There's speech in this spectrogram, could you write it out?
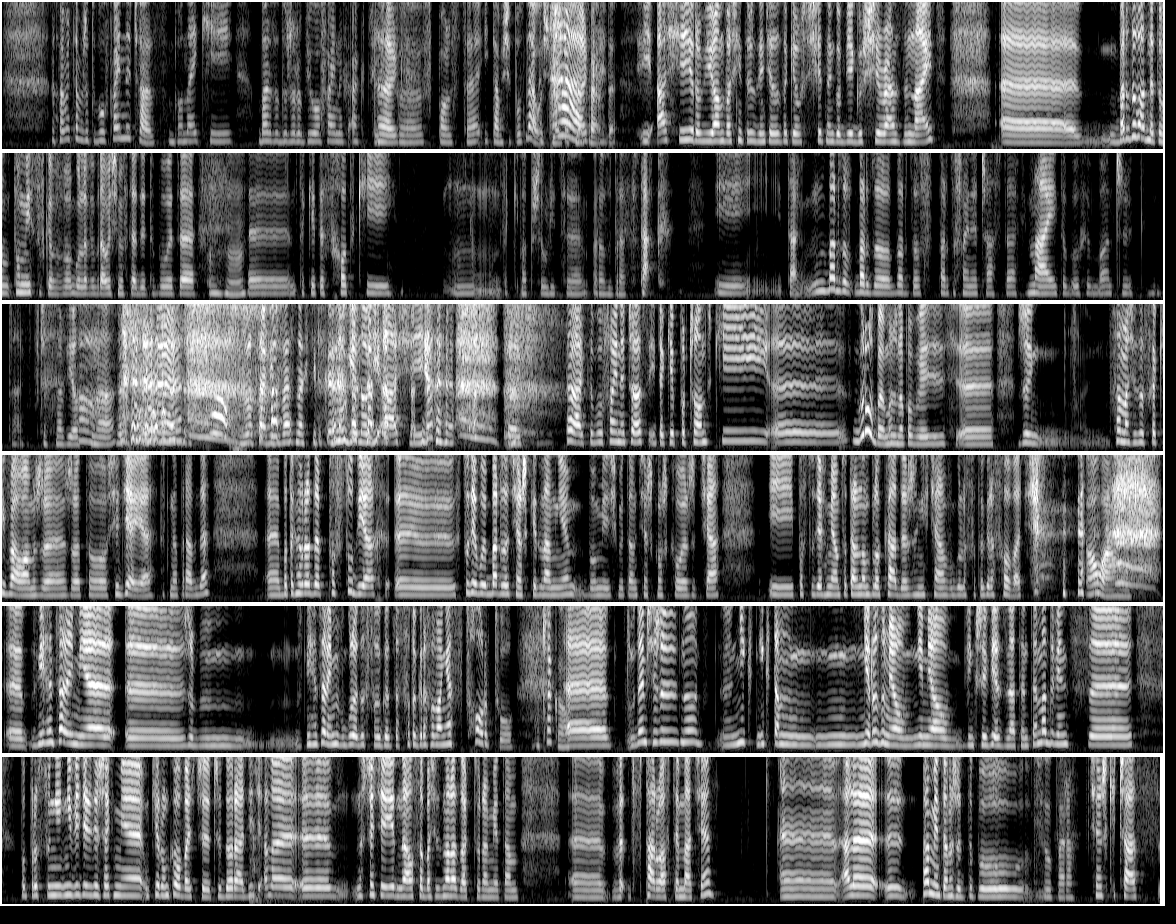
pamiętam, że to był fajny czas, bo Nike bardzo dużo robiło fajnych akcji Tak. w, w Polsce i tam się poznałyśmy Tak. tak, naprawdę. I Asi robiłam właśnie też zdjęcia do takiego świetnego biegu She Runs the Night. E, bardzo ładne tą, tą miejscówkę w ogóle wybrałyśmy wtedy. To były te Mhm. e, takie te schodki. Mm, takie, Chyba przy ulicy Rozbrat. tak. I, I tak, bardzo, bardzo, bardzo, bardzo fajny czas, tak. Maj to był chyba, czy tak, wczesna wiosna. Zostawić was na chwilkę? Długie nogi Asi. tak. tak, to był fajny czas i takie początki e, grube, można powiedzieć, e, że sama się zaskakiwałam, że, że to się dzieje tak naprawdę. E, Bo tak naprawdę po studiach, e, studia były bardzo ciężkie dla mnie, bo mieliśmy tam ciężką szkołę życia i po studiach miałam totalną blokadę, że nie chciałam w ogóle fotografować. O wow. E, Zniechęcali mnie, żebym. Zniechęcali mnie w ogóle do fotogra- fotografowania sportu. Dlaczego? Wydaje mi się, że no, nikt, nikt tam nie rozumiał, nie miał większej wiedzy na ten temat, więc po prostu nie, nie wiedzieli też, jak mnie ukierunkować czy, czy doradzić, ale e, na szczęście jedna osoba się znalazła, która mnie tam we- wsparła w temacie. E, ale pamiętam, że to był Super. ciężki czas.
